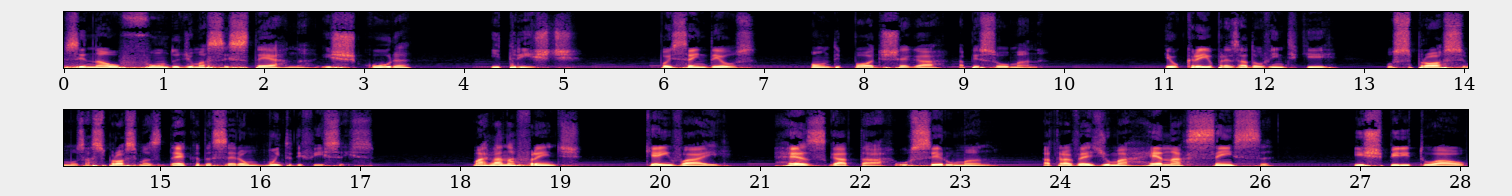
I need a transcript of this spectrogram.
Senão o fundo de uma cisterna escura e triste. Pois sem Deus, onde pode chegar a pessoa humana? Eu creio, prezado ouvinte, que os próximos, as próximas décadas serão muito difíceis. Mas lá na frente, quem vai resgatar o ser humano através de uma renascença espiritual,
